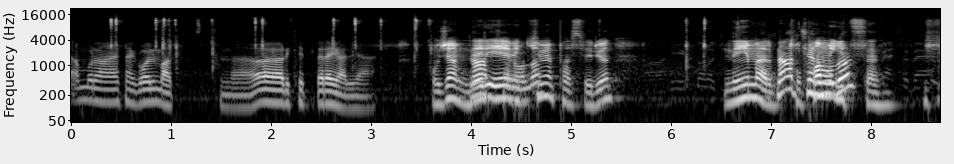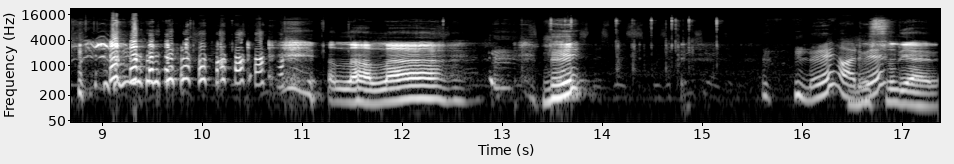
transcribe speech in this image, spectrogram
Sen buradan zaten gol mü attın? ya? O hareketlere gel ya. Hocam Ne nereye ve yapacaksın oğlum? kime pas veriyorsun? Neymar Ne topa yapacaksın mı oğlum? gitsen? Allah Allah. Ne? ne harbi? Nasıl yani?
